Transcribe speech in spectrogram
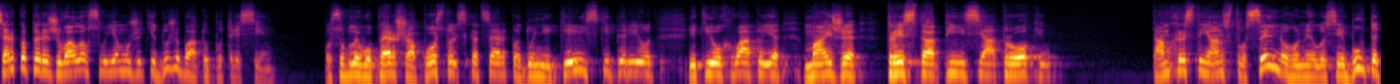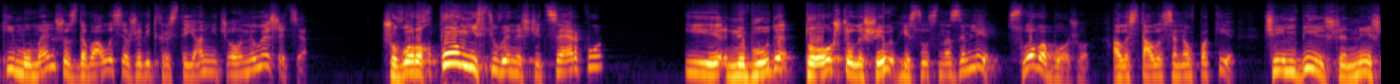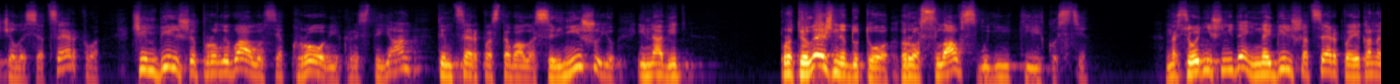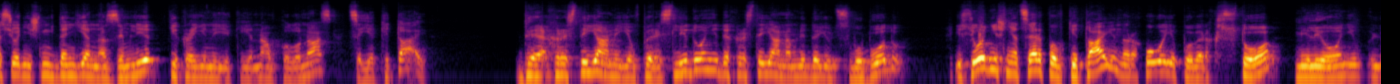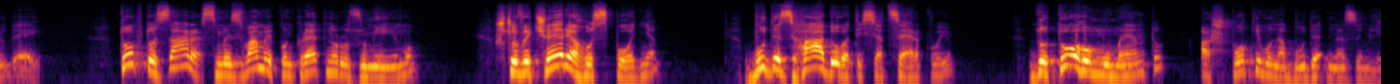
Церква переживала в своєму житті дуже багато потрясінь. Особливо Перша апостольська церква, донікейський період, який охватує майже 350 років. Там християнство сильно гонилося, і був такий момент, що здавалося, що від християн нічого не лишиться. Що ворог повністю винищить церкву, і не буде того, що лишив Ісус на землі. Слова Божого. Але сталося навпаки. Чим більше нищилася церква, чим більше проливалося крові християн, тим церква ставала сильнішою і навіть протилежне до того росла в своїй кількості. На сьогоднішній день найбільша церква, яка на сьогоднішній день є на землі, ті країни, які є навколо нас, це є Китай, де християни є в переслідуванні, де християнам не дають свободу. І сьогоднішня церква в Китаї нараховує поверх 100 мільйонів людей. Тобто зараз ми з вами конкретно розуміємо, що вечеря Господня буде згадуватися церквою до того моменту, аж поки вона буде на землі.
